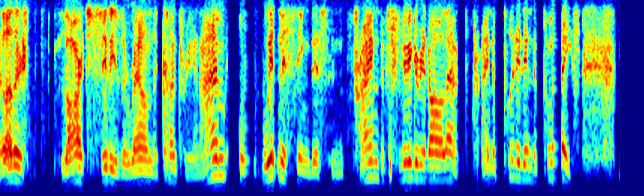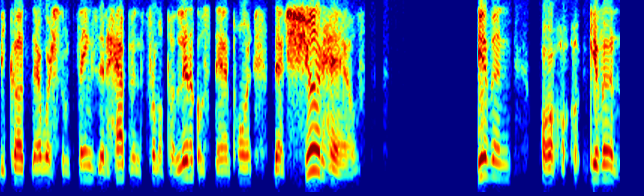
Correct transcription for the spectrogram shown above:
in other large cities around the country, and I'm witnessing this and trying to figure it all out, trying to put it into place, because there were some things that happened from a political standpoint that should have given or given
